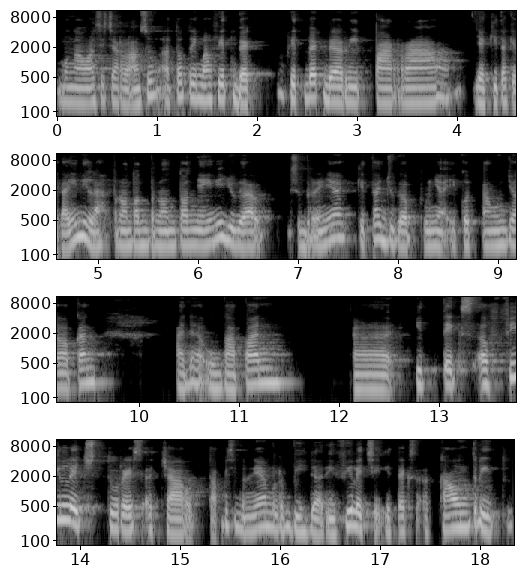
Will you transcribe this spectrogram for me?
mengawasi secara langsung atau terima feedback feedback dari para ya kita kita inilah penonton penontonnya ini juga sebenarnya kita juga punya ikut tanggung jawab kan ada ungkapan uh, it takes a village to raise a child. Tapi sebenarnya lebih dari village it takes a country to,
